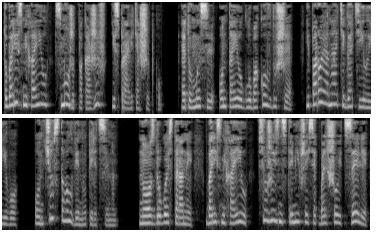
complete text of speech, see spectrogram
то Борис Михаил сможет, пока жив, исправить ошибку. Эту мысль он таил глубоко в душе, и порой она тяготила его, он чувствовал вину перед сыном. Но, с другой стороны, Борис Михаил, всю жизнь стремившийся к большой цели,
